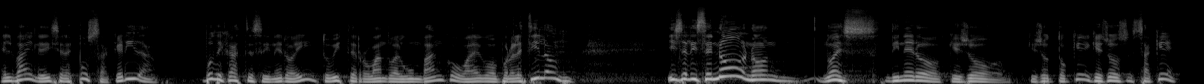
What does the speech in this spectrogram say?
él va y le dice a la esposa, querida, ¿vos dejaste ese dinero ahí? ¿Estuviste robando algún banco o algo por el estilo? Y ella le dice, no, no, no es dinero que yo, que yo toqué, que yo saqué.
